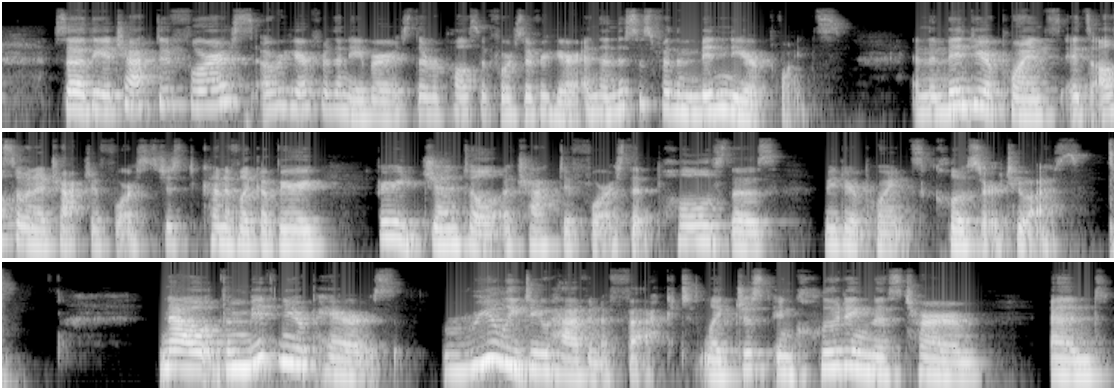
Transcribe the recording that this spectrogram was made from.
so the attractive force over here for the neighbors, the repulsive force over here, and then this is for the mid-near points. And the mid-near points, it's also an attractive force, just kind of like a very, very gentle attractive force that pulls those mid-near points closer to us. Now, the mid-near pairs really do have an effect, like just including this term and,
